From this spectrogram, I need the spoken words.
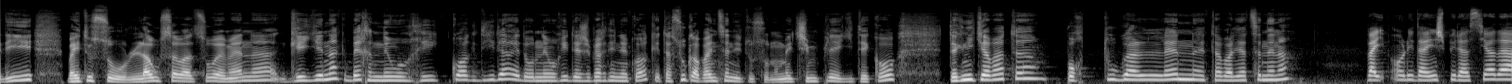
edi, baituzu lauza batzu hemen, gehienak ber neurrikoak dira edo neurri desberdinekoak, eta zuka baintzen dituzu, numei tximple egiteko. Teknika bat, Portugalen eta baliatzen dena? Bai, hori da inspirazioa da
